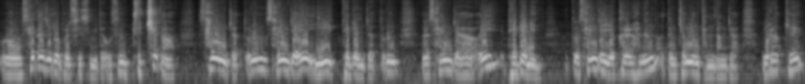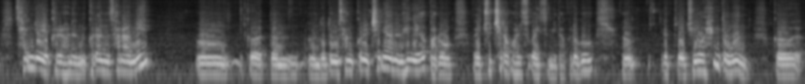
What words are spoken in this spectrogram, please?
어, 세 가지로 볼 수 있습니다. 우선 주체가 사용자 또는 사용자의 이익 대변자 또는 어, 사용자의 대변인 또 사용자의 역할을 하는 어떤 경영 담당자 이렇게 사용자 역할을 하는 그런 사람이 어, 그 어떤 어, 노동 상권을 침해하는 행위가 바로 어, 주체라고 할 수가 있습니다. 그리고 어, 이렇게 주요 행동은 그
